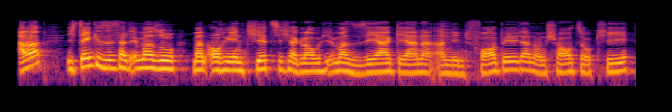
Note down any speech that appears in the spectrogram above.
Aber ich denke, es ist halt immer so, man orientiert sich ja, glaube ich, immer sehr gerne an den Vorbildern und schaut so, okay,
